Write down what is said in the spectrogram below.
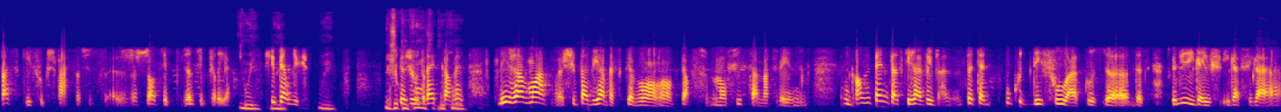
pas ce qu'il faut que je fasse. Je je- j'en sais, je ne sais plus rien. oui Je suis oui, perdue. oui. Je Parce que je voudrais je quand même. Déjà, moi, je suis pas bien parce que mon, mon fils, ça m'a fait une, une grande peine parce qu'il avait peut-être beaucoup de défauts à cause de, de- Parce que lui, il a, eu- il a fait la.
